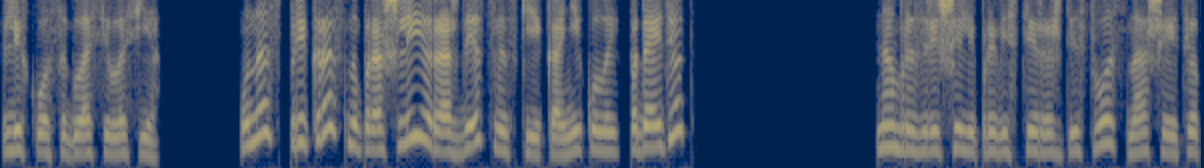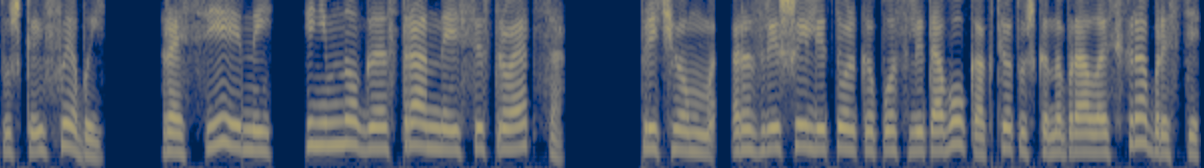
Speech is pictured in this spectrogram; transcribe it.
легко согласилась я. У нас прекрасно прошли рождественские каникулы. Подойдет? Нам разрешили провести Рождество с нашей тетушкой Фебой, рассеянной и немного странной сестрой отца. Причем разрешили только после того, как тетушка набралась храбрости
